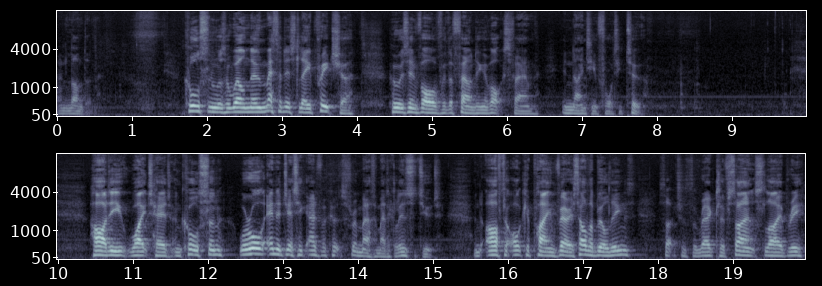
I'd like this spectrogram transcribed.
and London. Coulson was a well known Methodist lay preacher who was involved with the founding of Oxfam in 1942. Hardy, Whitehead, and Coulson were all energetic advocates for a mathematical institute, and after occupying various other buildings, such as the Radcliffe Science Library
